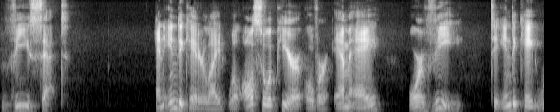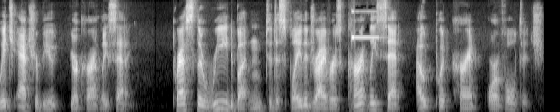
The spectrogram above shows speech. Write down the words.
V set. An indicator light will also appear over MA or V to indicate which attribute you're currently setting. Press the Read button to display the driver's currently set output current or voltage.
